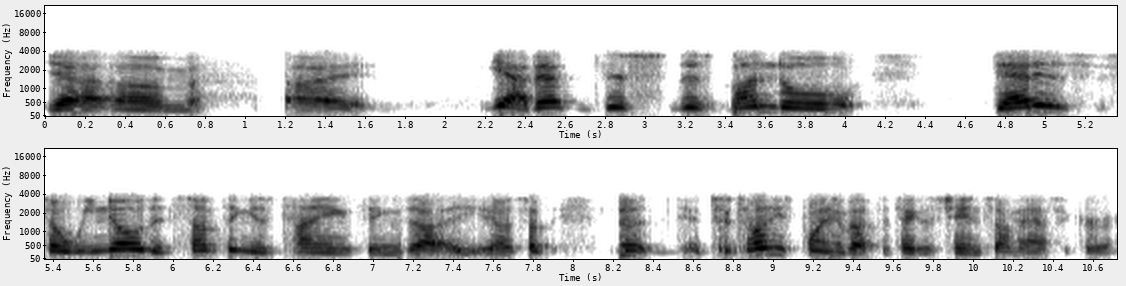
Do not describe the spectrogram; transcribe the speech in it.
Yeah, um uh yeah, that this this bundle that is so we know that something is tying things up. You know, so the, to Tony's point about the Texas Chainsaw Massacre,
